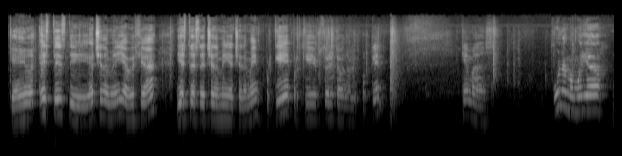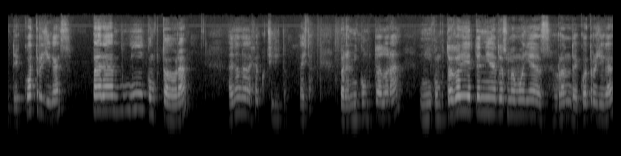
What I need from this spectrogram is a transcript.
que este es de HDMI a VGA y este es de HDMI a HDMI. ¿Por qué? Porque pues ahorita van a ver por qué. ¿Qué más? Una memoria de 4 GB para mi computadora. Ahí donde dejé el cuchillito. Ahí está. Para mi computadora. Mi computadora ya tenía dos memorias RAM de 4 GB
